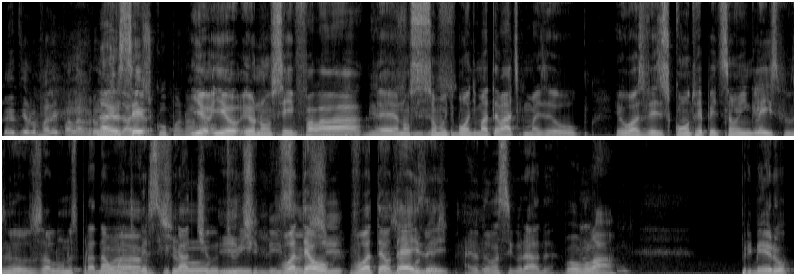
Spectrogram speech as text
eu não falei palavrão. Não, eu. Ah, sei- Desculpa, não. E eu, eu, eu não sei falar, Minha- é, eu não filhos. sou muito bom de matemática, mas eu, eu às vezes conto repetição em inglês pros meus alunos para dar uma One, diversificada. two, it, three. Vou até o, vou até o em 10 japonês. aí. Aí eu dou uma segurada. Vamos lá. Primeiro,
